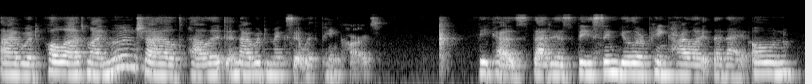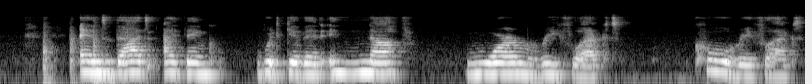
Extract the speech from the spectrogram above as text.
I would pull out my Moonchild palette and I would mix it with Pink Heart because that is the singular pink highlight that I own. And that I think would give it enough warm reflect, cool reflect,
